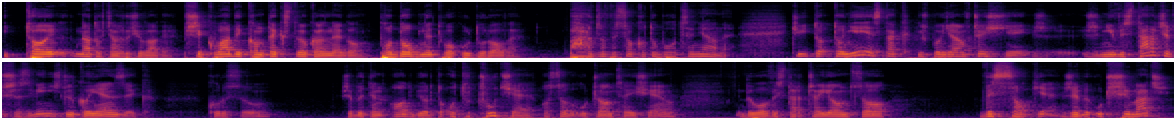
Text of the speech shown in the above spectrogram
i to, na to chciałem zwrócić uwagę, przykłady kontekstu lokalnego, podobne tło kulturowe. Bardzo wysoko to było oceniane. Czyli to, to nie jest tak, już powiedziałem wcześniej, że, że nie wystarczy zmienić tylko język kursu, żeby ten odbiór, to odczucie osoby uczącej się było wystarczająco wysokie, żeby utrzymać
